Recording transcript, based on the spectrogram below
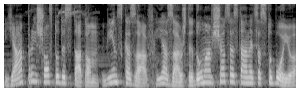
Я прийшов туди з татом. Він сказав: Я завжди думав, що це станеться з тобою,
